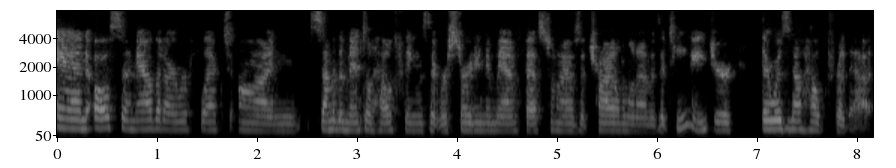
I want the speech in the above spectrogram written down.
and also, now that I reflect on some of the mental health things that were starting to manifest when I was a child, when I was a teenager, there was no help for that.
